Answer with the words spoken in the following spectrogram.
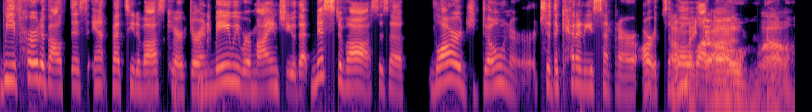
We've heard about this Aunt Betsy DeVos character, and may we remind you that Miss DeVos is a large donor to the Kennedy Center arts and Oh blah my blah blah. Oh Wow.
